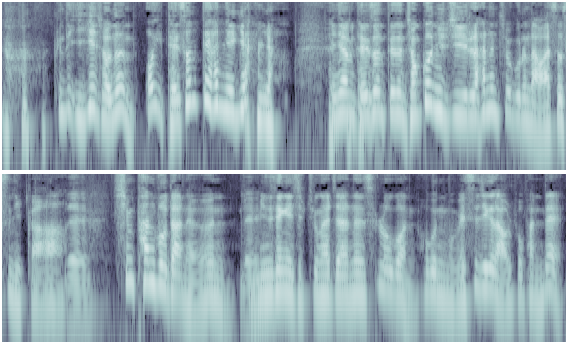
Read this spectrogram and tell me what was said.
근데 이게 저는 어, 이 대선 때 한 얘기 아니야? 왜냐하면 대선 때는 정권 유지를 하는 쪽으로 나왔었으니까 네. 심판보다는 네. 민생에 집중하자는 슬로건 혹은 뭐 메시지가 나올 법한데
